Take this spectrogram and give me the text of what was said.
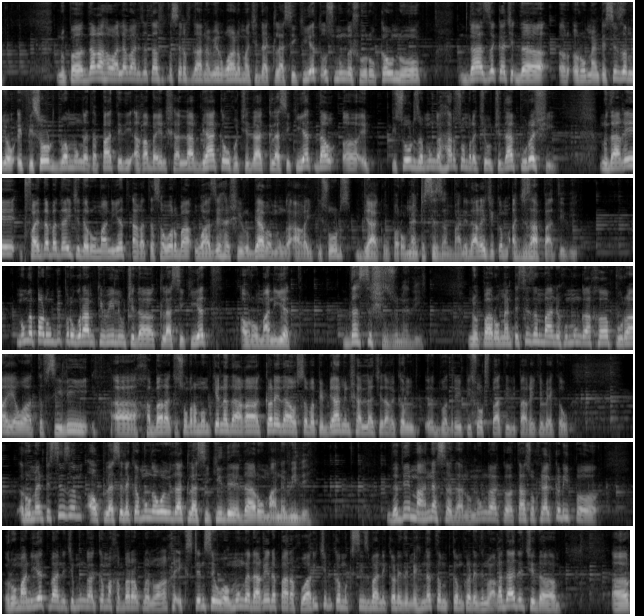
نو په دغه حواله باندې تاسو ته صرف دا نه ویل غواړم چې دا کلاسیکیت اوس مونږ شروع کوو نو دا ځکه چې د رومانټیسیزم یو اپیزود دوه مونږ ته پاتې دي هغه به ان شاء الله بیا کو خو چې دا کلاسیکیت دا اپیزود زمونږ هر څومره چې چې دا پوره شي نو دا غي فائدہ به دی چې د رومانیت هغه تصور به واضح شي نو بیا به مونږ هغه اپیزودز بیا کو پر رومانټیسیزم باندې دا غي چې کوم اجزا پاتې دي مونږ په ډومبي پروګرام کې ویلو چې د کلاسیکیت او رومانیت د څه شي زونه دي نو په رومانتیسیزم باندې خو مونږه خه پورا یو تفصیلی خبره چې څومره ممکنه ده هغه کړې ده او سبب په بیا ان شاء الله چې هغه کم دوه درې اپیسوډز پاتې دي پاره کې به کو رومانتیسیزم او کلاسیک لکه مونږ وایو دا کلاسیکی دی دا رومانوي دی د دې معنی څه ده نو مونږه تاسو خیال کړی په رومانیت باندې چې مونږه کوم خبره وکړه نو هغه ایکسټنسیو و مونږه د غیر لپاره خواري چې کوم کسیز باندې کړې د مهنت هم کم کړې د نو هغه دا دی چې د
